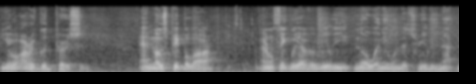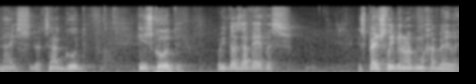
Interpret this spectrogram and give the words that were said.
you are a good person. And most people are. I don't think we ever really know anyone that's really not nice, that's not good. He's good, but he does have Avis, especially Benot Mechabele.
